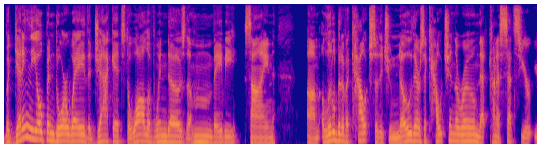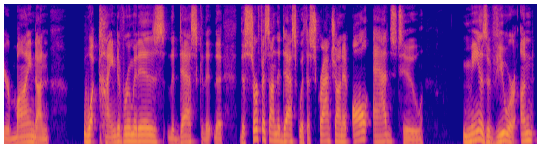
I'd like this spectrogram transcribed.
But getting the open doorway, the jackets, the wall of windows, the hmm baby sign, um, a little bit of a couch so that you know there's a couch in the room that kind of sets your your mind on what kind of room it is, the desk, the the the surface on the desk with a scratch on it all adds to me as a viewer un,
